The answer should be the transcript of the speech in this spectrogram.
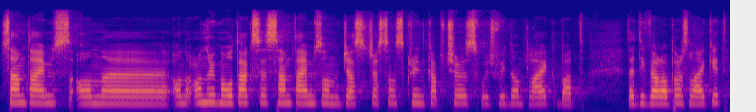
sometimes on, uh, on, on remote access, sometimes on just just on screen captures, which we don't like, but the developers like it.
